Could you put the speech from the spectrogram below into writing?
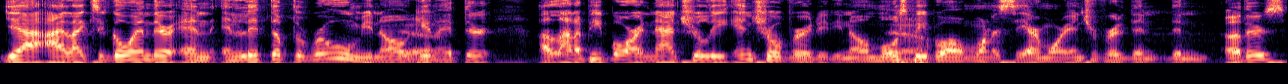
yeah, I like to go in there and and lift up the room. You know, Yeah. Again, if they're a lot of people are naturally introverted. You know, most Yeah. people I want to say are more introverted than than others.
